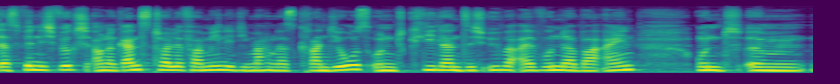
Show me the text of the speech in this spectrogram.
das finde ich wirklich auch eine ganz tolle Familie. Die machen das grandios und gliedern sich überall wunderbar ein. Und ähm,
